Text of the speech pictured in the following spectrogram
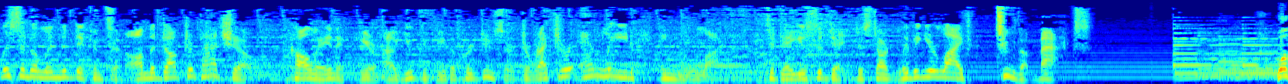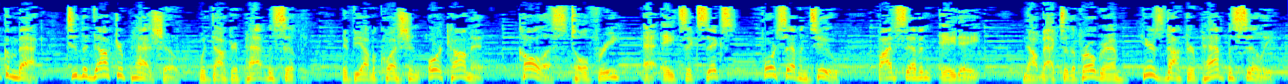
Listen to Linda Dickinson on The Dr. Pat Show. Call in and hear how you can be the producer, director, and lead in your life. Today is the day to start living your life to the max. Welcome back to the Dr. Pat Show with Dr. Pat Baccili. If you have a question or comment, call us toll free at 866-472-5788. Now back to the program. Here's Dr. Pat Baccili.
